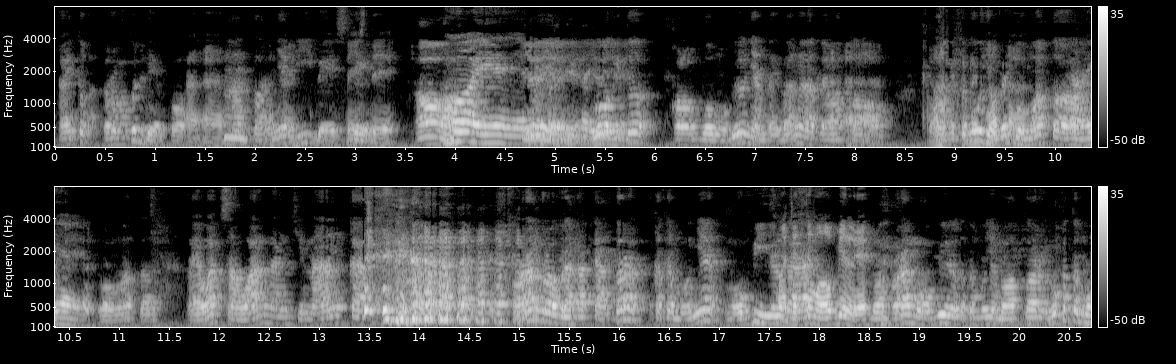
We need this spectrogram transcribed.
Nah itu rumah gue di Depok. Heeh. Hmm. Kantornya di BSD. BSD. Oh. Oh iya iya. Iya, iya, iya. Gue waktu itu kalau bawa mobil nyantai banget lewat tol. Kalau gitu gue nyobain bawa motor. Nah, iya iya. bawa motor lewat Sawangan, Cinangka. orang kalau berangkat kantor ketemunya mobil Macetnya kan. mobil ya. Orang mobil ketemunya motor. Gue ketemu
